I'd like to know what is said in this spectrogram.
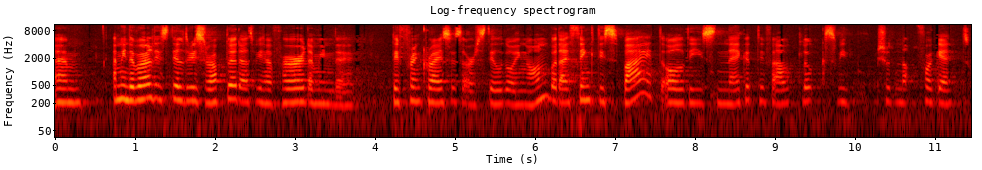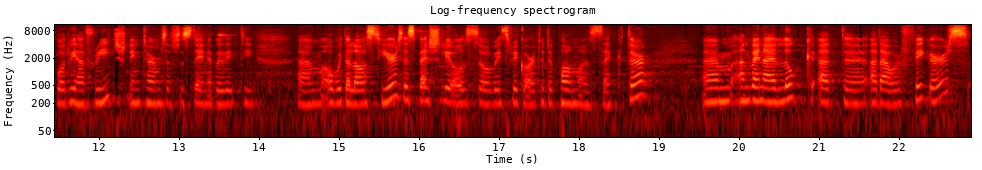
Um, I mean, the world is still disrupted, as we have heard. I mean, the different crises are still going on, but I think despite all these negative outlooks, we should not forget what we have reached in terms of sustainability um, over the last years, especially also with regard to the palm oil sector. Um, and when I look at, uh, at our figures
